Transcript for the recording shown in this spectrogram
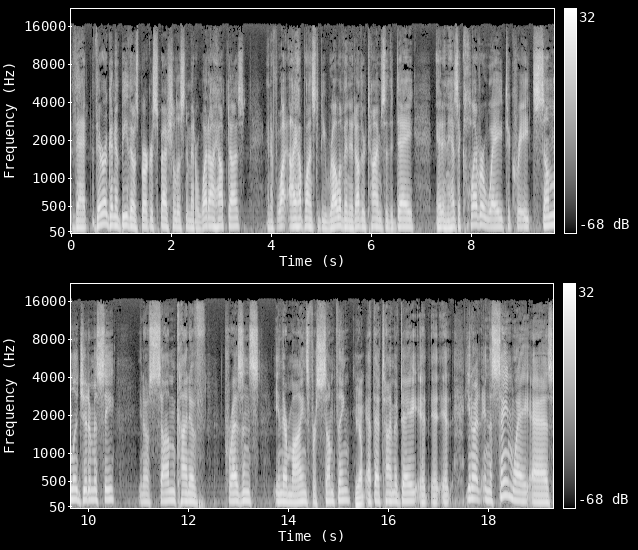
that there are going to be those burger specialists no matter what IHOP does. And if what IHOP wants to be relevant at other times of the day and has a clever way to create some legitimacy, you know, some kind of presence in their minds for something Yep. at that time of day. It, it, it, you know, in the same way as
